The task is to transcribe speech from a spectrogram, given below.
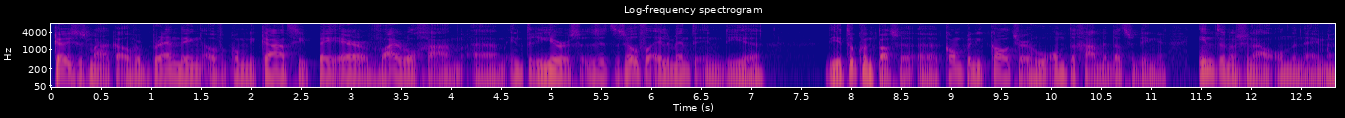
keuzes maken, over branding, over communicatie, PR, viral gaan, ehm, interieurs. Er zitten zoveel elementen in die je, die je toe kunt passen. Eh, company culture, hoe om te gaan met dat soort dingen. Internationaal ondernemen.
